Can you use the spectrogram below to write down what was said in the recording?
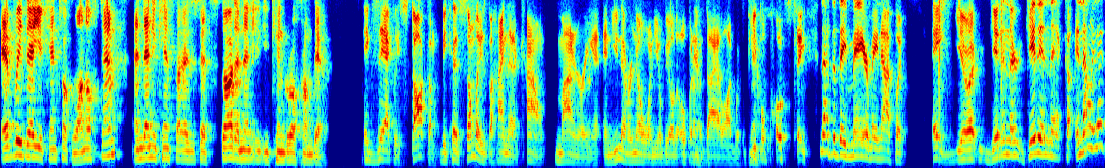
Every day you can talk one of them, and then you can start, as you said, start, and then you can grow from there. Exactly. Stalk them because somebody's behind that account monitoring it. And you never know when you'll be able to open yeah. up a dialogue with the people yeah. posting. Not that they may or may not, but hey, you know, get in there, get in that. And not only that,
